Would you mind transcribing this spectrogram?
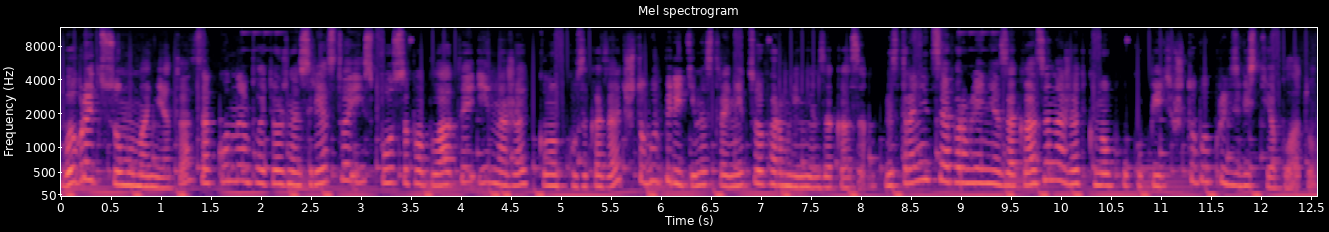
выбрать сумму монета, законное платежное платежное средство и способ оплаты и нажать кнопку «Заказать», чтобы перейти на страницу оформления заказа. На странице оформления заказа нажать кнопку «Купить», чтобы произвести оплату.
